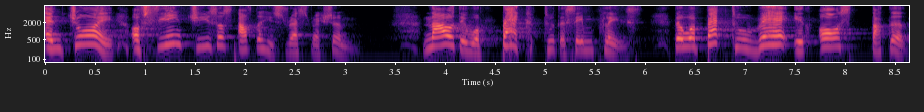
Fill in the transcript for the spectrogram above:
and joy of seeing Jesus after his resurrection. Now they were back to the same place. They were back to where it all started.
